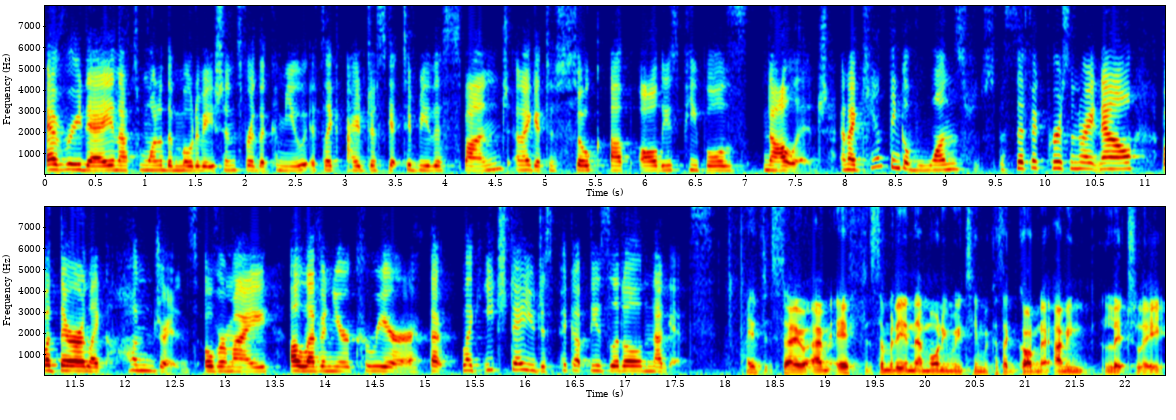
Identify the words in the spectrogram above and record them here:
every day, and that's one of the motivations for the commute. It's like I just get to be this sponge, and I get to soak up all these people's knowledge. And I can't think of one specific person right now, but there are like hundreds over my 11 year career that like each day you just pick up these little nuggets. If so, um, if somebody in their morning routine, because like God knows, I mean, literally,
